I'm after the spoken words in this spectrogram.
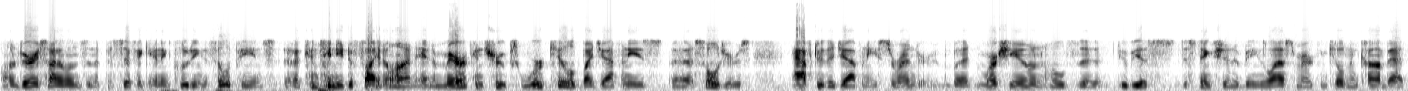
on various islands in the Pacific and including the Philippines uh, continued to fight on, and American troops were killed by Japanese uh, soldiers after the Japanese surrender. But Marchione holds the dubious distinction of being the last American killed in combat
